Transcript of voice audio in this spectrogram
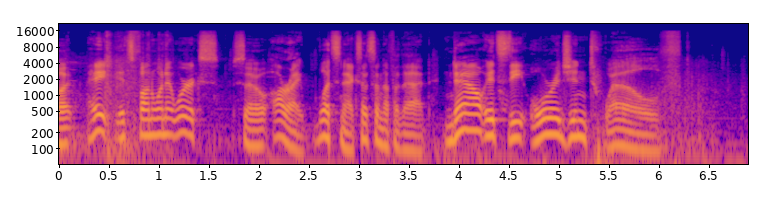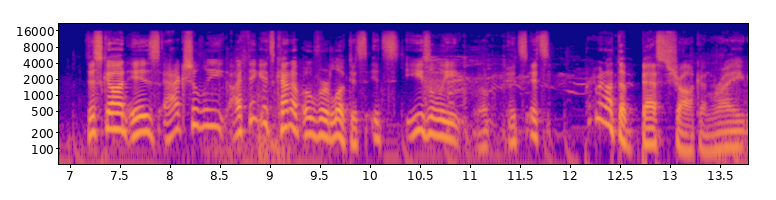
But hey, it's fun when it works. So, alright, what's next? That's enough of that. Now it's the Origin 12. This gun is actually, I think it's kind of overlooked. It's it's easily, oh, it's it's probably not the best shotgun, right?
